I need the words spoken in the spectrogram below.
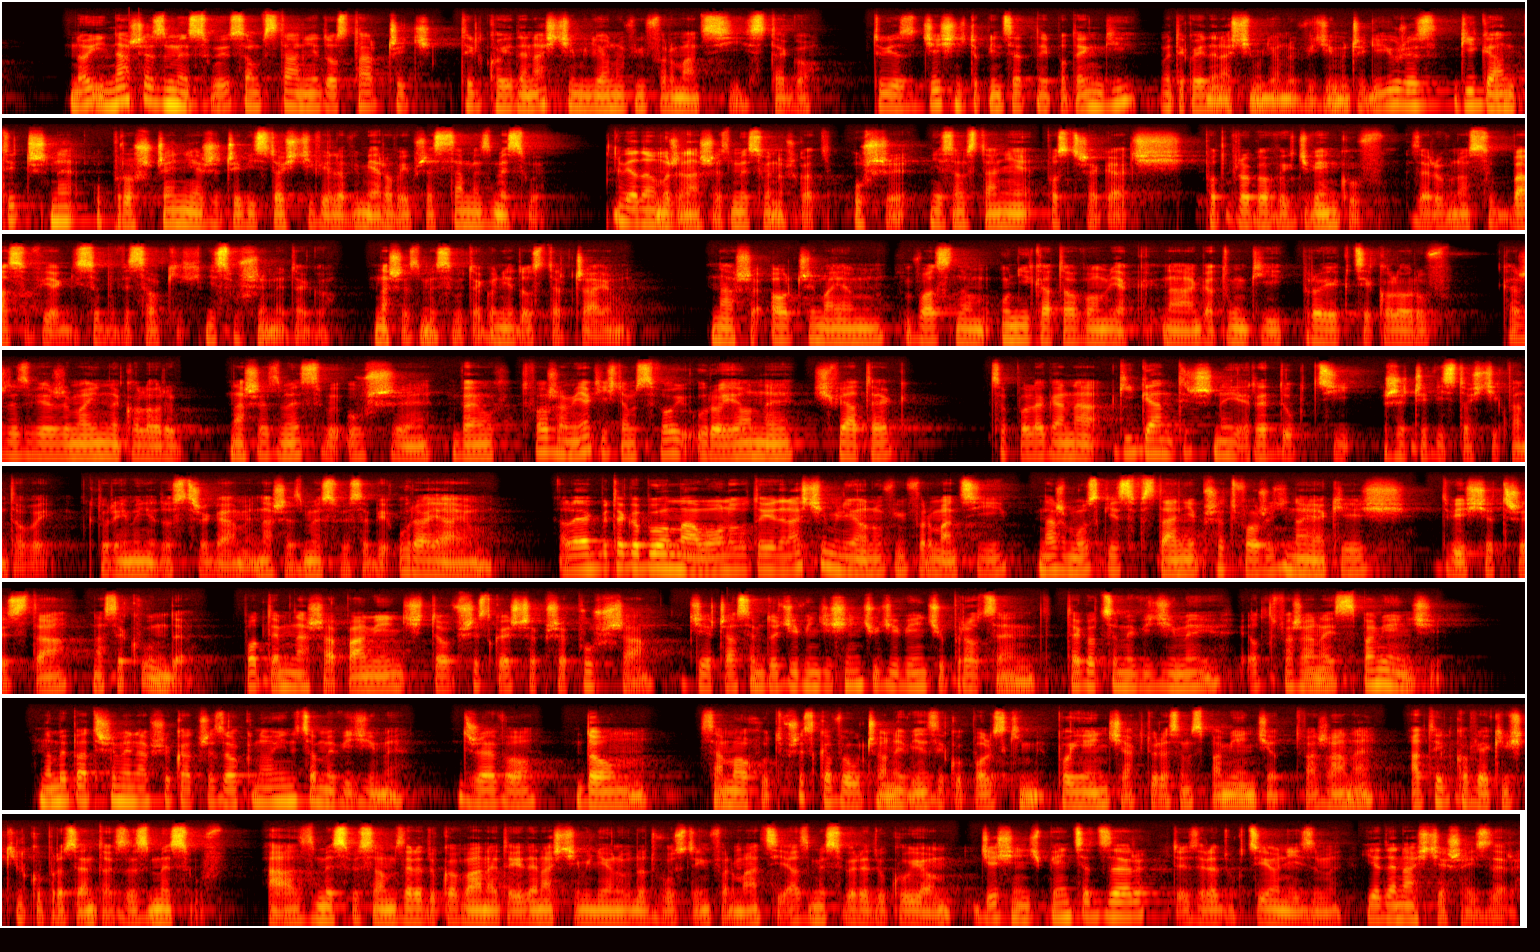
No i nasze zmysły są w stanie dostarczyć tylko 11 milionów informacji z tego. Tu jest 10 do 500 potęgi, my tylko 11 milionów widzimy, czyli już jest gigantyczne uproszczenie rzeczywistości wielowymiarowej przez same zmysły. Wiadomo, że nasze zmysły, na przykład uszy, nie są w stanie postrzegać podprogowych dźwięków, zarówno subbasów, jak i subwysokich. Nie słyszymy tego. Nasze zmysły tego nie dostarczają. Nasze oczy mają własną unikatową, jak na gatunki, projekcję kolorów. Każde zwierzę ma inne kolory. Nasze zmysły, uszy, węch tworzą jakiś tam swój urojony światek, co polega na gigantycznej redukcji rzeczywistości kwantowej, której my nie dostrzegamy. Nasze zmysły sobie urajają. Ale jakby tego było mało, no to te 11 milionów informacji nasz mózg jest w stanie przetworzyć na jakieś 200-300 na sekundę. Potem nasza pamięć to wszystko jeszcze przepuszcza, gdzie czasem do 99% tego, co my widzimy, odtwarzane jest z pamięci. No my patrzymy na przykład przez okno i co my widzimy? Drzewo, dom, samochód, wszystko wyuczone w języku polskim, pojęcia, które są z pamięci odtwarzane, a tylko w jakichś kilku procentach ze zmysłów a zmysły są zredukowane te 11 milionów do 200 informacji, a zmysły redukują 10 500 zer, to jest redukcjonizm, 11 6 zer.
